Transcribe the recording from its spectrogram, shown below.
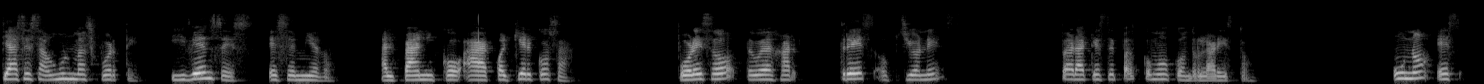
te haces aún más fuerte y vences ese miedo al pánico, a cualquier cosa. Por eso te voy a dejar tres opciones para que sepas cómo controlar esto. Uno es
